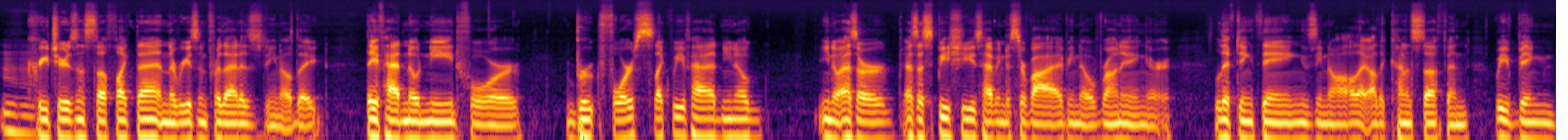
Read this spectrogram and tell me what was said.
Mm-hmm. creatures and stuff like that and the reason for that is you know they they've had no need for brute force like we've had you know you know as our as a species having to survive you know running or lifting things you know all that other kind of stuff and we've been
